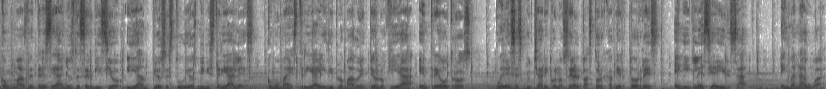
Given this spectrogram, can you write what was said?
Con más de 13 años de servicio y amplios estudios ministeriales, como maestría y diplomado en teología, entre otros, puedes escuchar y conocer al Pastor Javier Torres en Iglesia IRSAT, en Managua.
